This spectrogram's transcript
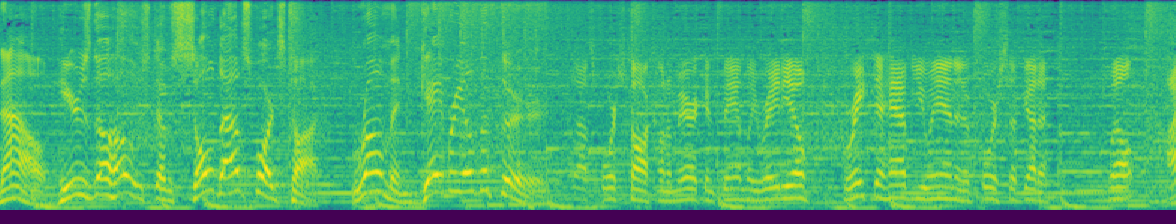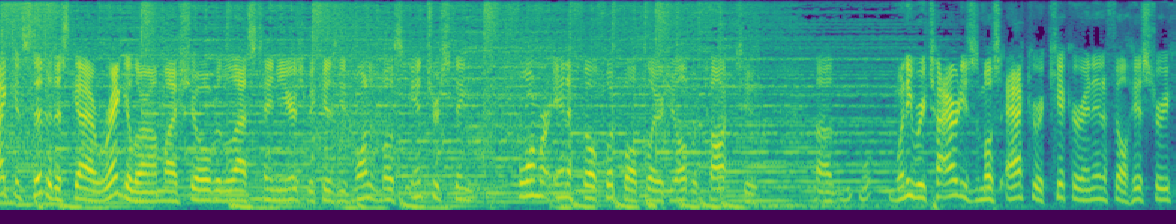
Now, here's the host of Sold Out Sports Talk, Roman Gabriel III. Sold Out Sports Talk on American Family Radio. Great to have you in, and of course, I've got a well, I consider this guy a regular on my show over the last 10 years because he's one of the most interesting former NFL football players you'll ever talk to. Uh, when he retired, he's the most accurate kicker in NFL history.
